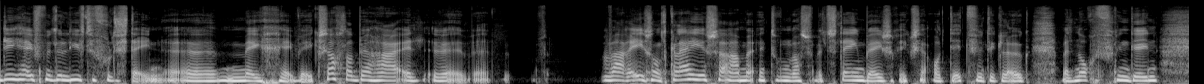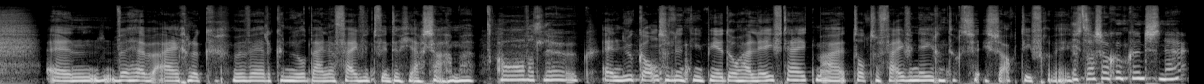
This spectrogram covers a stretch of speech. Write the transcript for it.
die heeft me de liefde voor de steen eh, meegegeven. Ik zag dat bij haar. En, we waren eerst aan het kleien samen. En toen was ze met steen bezig. Ik zei, oh, dit vind ik leuk. Met nog een vriendin. En we hebben eigenlijk, we werken nu al bijna 25 jaar samen. oh, wat leuk. En nu kan ze het niet meer door haar leeftijd, maar tot de 95 is ze actief geweest. Het was ook een kunstenaar?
